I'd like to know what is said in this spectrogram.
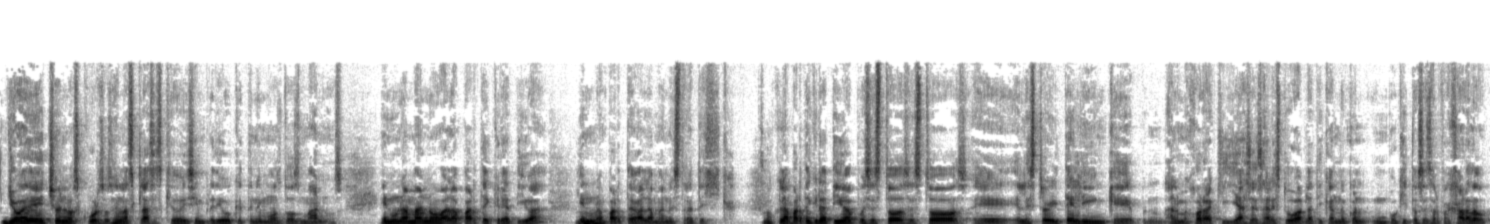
yo de hecho en los cursos, en las clases que doy siempre digo que tenemos dos manos. En una mano va la parte creativa y en una parte va la mano estratégica. La parte creativa, pues es todos estos, eh, el storytelling, que a lo mejor aquí ya César estuvo platicando con un poquito César Fajardo,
